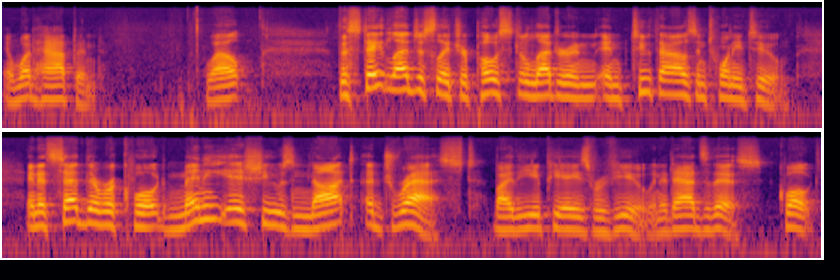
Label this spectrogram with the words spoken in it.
And what happened? Well, the state legislature posted a letter in, in 2022, and it said there were, quote, many issues not addressed by the EPA's review. And it adds this, quote,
